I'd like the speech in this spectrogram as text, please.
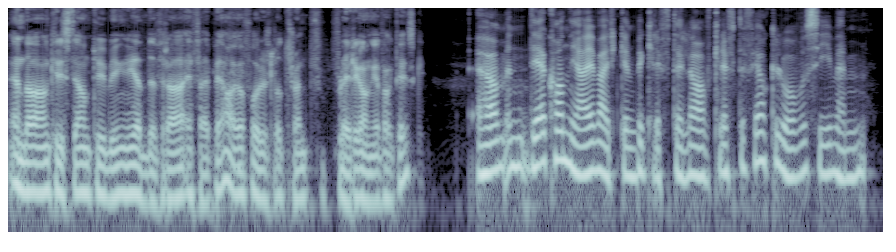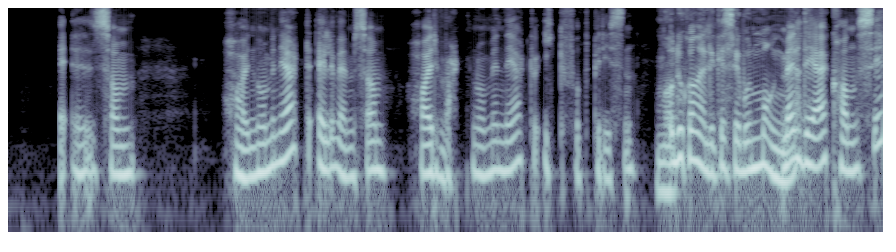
Enda han Christian Tybing-Gjedde fra Frp har jo foreslått Trump flere ganger, faktisk. Ja, men det kan jeg verken bekrefte eller avkrefte, for jeg har ikke lov å si hvem eh, som har nominert, eller hvem som har vært nominert og ikke fått prisen. Og du kan heller ikke si hvor mange. Men det jeg kan si,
